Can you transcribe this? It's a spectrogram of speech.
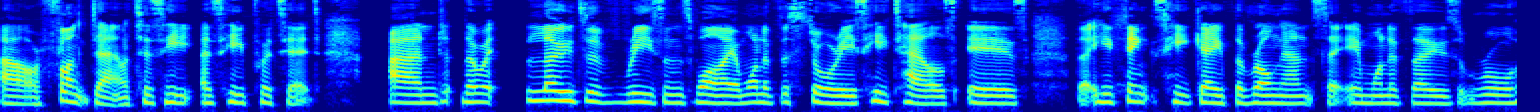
uh, or flunked out, as he as he put it. And there were loads of reasons why. And one of the stories he tells is that he thinks he gave the wrong answer in one of those raw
